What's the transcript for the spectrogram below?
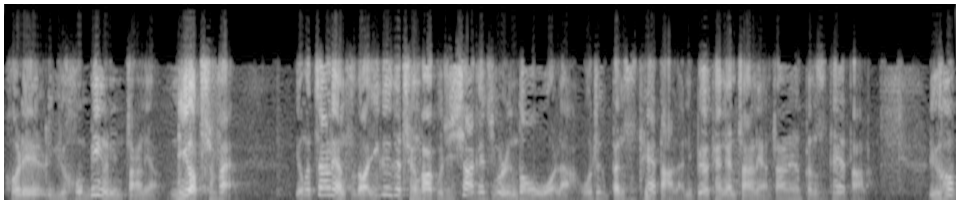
后来吕后命令张良，你要吃饭，因为张良知道一个一个惩罚过去，下个就轮到我了，我这个本事太大了。你不要看看张良，张良本事太大了。吕后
